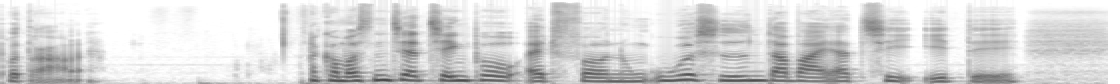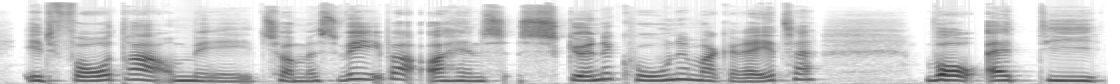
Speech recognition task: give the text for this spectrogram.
på drama. Jeg kommer sådan til at tænke på, at for nogle uger siden, der var jeg til et, øh, et foredrag med Thomas Weber og hans skønne kone Margareta, hvor at de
